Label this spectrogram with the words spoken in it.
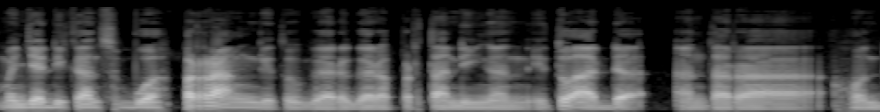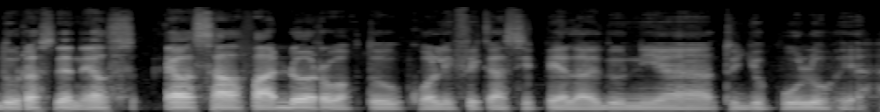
menjadikan sebuah perang gitu gara-gara pertandingan itu ada antara Honduras dan El, El Salvador waktu kualifikasi Piala Dunia 70 ya.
